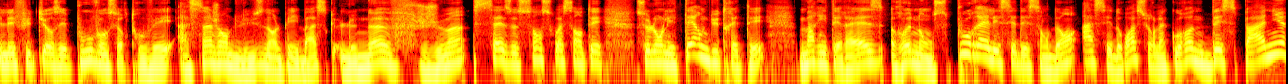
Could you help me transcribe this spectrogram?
Les futurs époux vont se retrouver à Saint-Jean-de-Luz, dans le Pays Basque, le 9 juin 1660. Et selon les termes du traité, Marie-Thérèse renonce pour elle et ses descendants à ses droits sur la couronne d'Espagne,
